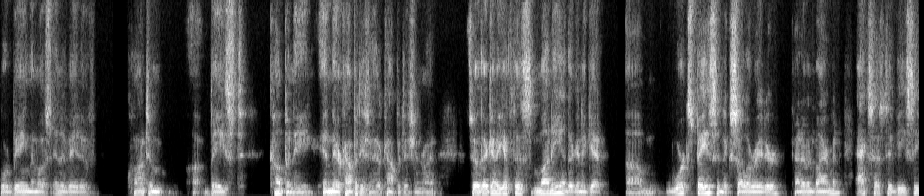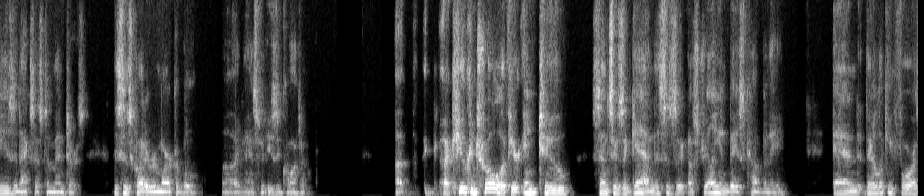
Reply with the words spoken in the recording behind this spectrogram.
for being the most innovative quantum uh, based company in their competition, their competition, right? So they're going to get this money and they're going to get um, workspace and accelerator kind of environment, access to VCs and access to mentors. This is quite a remarkable uh, advancement using quantum. Uh, a Q-CTRL, if you're into sensors, again, this is an Australian based company, and they're looking for a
